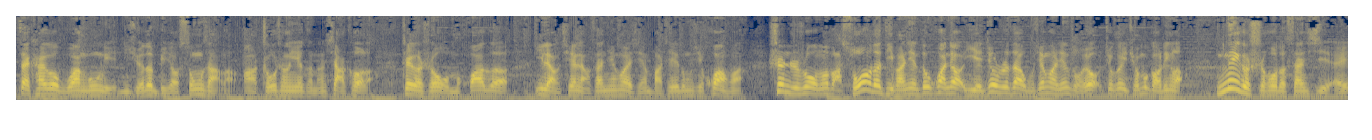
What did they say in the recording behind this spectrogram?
再开个五万公里，你觉得比较松散了啊，轴承也可能下课了。这个时候，我们花个一两千、两三千块钱把这些东西换换，甚至说我们把所有的底盘件都换掉，也就是在五千块钱左右就可以全部搞定了。那个时候的三系，哎，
